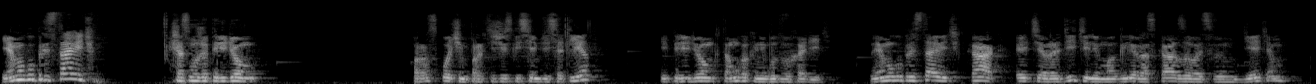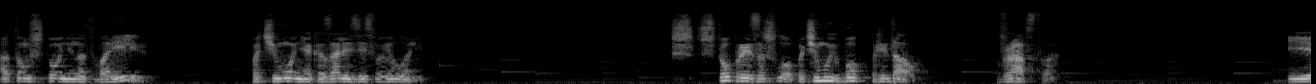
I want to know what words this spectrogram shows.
Я могу представить, Сейчас мы уже перейдем, проскочим практически 70 лет и перейдем к тому, как они будут выходить. Но я могу представить, как эти родители могли рассказывать своим детям о том, что они натворили, почему они оказались здесь в Вавилоне. Что произошло? Почему их Бог предал в рабство? И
